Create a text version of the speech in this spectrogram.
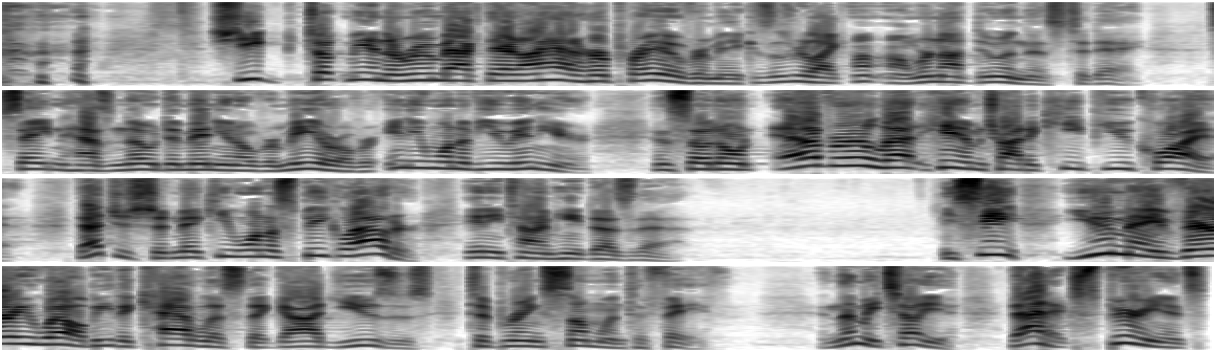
she took me in the room back there, and I had her pray over me because we were like, uh uh-uh, uh, we are not doing this today. Satan has no dominion over me or over any one of you in here. And so don't ever let him try to keep you quiet. That just should make you want to speak louder anytime he does that. You see, you may very well be the catalyst that God uses to bring someone to faith. And let me tell you, that experience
